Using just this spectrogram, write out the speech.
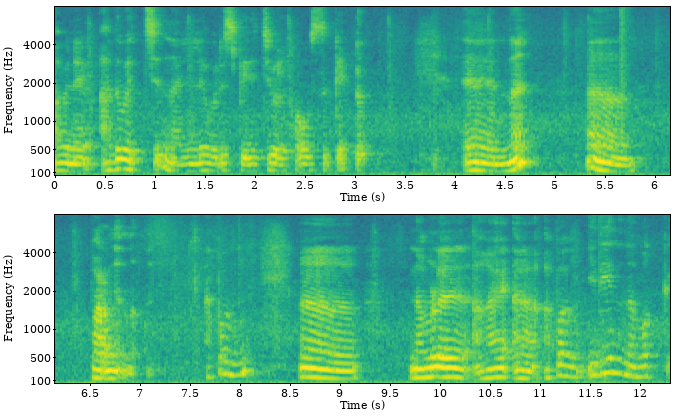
അവന് അത് വെച്ച് നല്ല ഒരു സ്പിരിച്വൽ ഹൗസ് കെട്ടും. എന്ന് പറഞ്ഞു അപ്പം നമ്മൾ അപ്പം ഇതിൽ നിന്ന് നമുക്ക്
